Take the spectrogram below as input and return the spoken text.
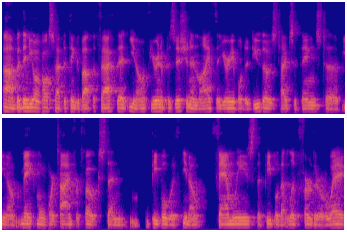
Uh, but then you also have to think about the fact that you know if you're in a position in life that you're able to do those types of things to you know make more time for folks than people with you know families, the people that live further away,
